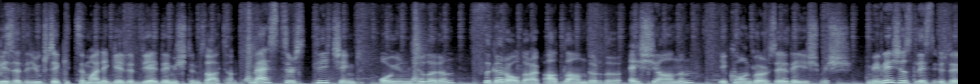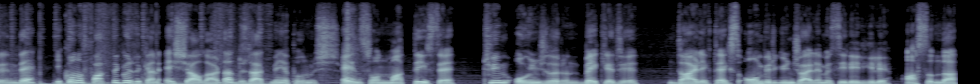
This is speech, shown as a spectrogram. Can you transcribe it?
bize de yüksek ihtimalle gelir diye demiştim zaten. Master's Teaching oyuncuların sigara olarak adlandırdığı eşyanın ikon görseli değişmiş. Munitions List üzerinde ikonu farklı gözüken eşyalarda düzeltme yapılmış. En son madde ise tüm oyuncuların beklediği DirectX 11 güncellemesi ile ilgili. Aslında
